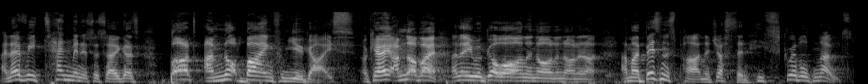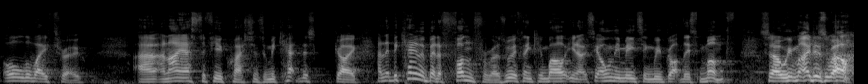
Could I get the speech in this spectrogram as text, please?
And every 10 minutes or so, he goes, But I'm not buying from you guys, okay? I'm not buying. And then he would go on and on and on and on. And my business partner, Justin, he scribbled notes all the way through. Uh, and I asked a few questions, and we kept this going. And it became a bit of fun for us. We were thinking, well, you know, it's the only meeting we've got this month, so we might as well,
